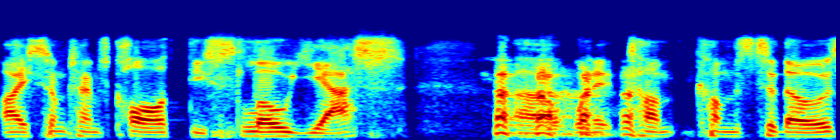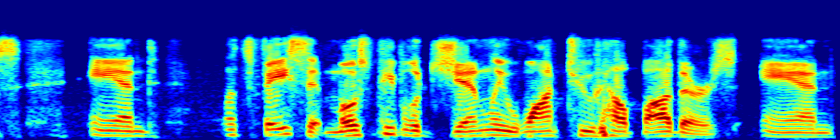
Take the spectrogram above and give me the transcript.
I sometimes call it the slow yes uh, when it comes to those. And let's face it, most people generally want to help others and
